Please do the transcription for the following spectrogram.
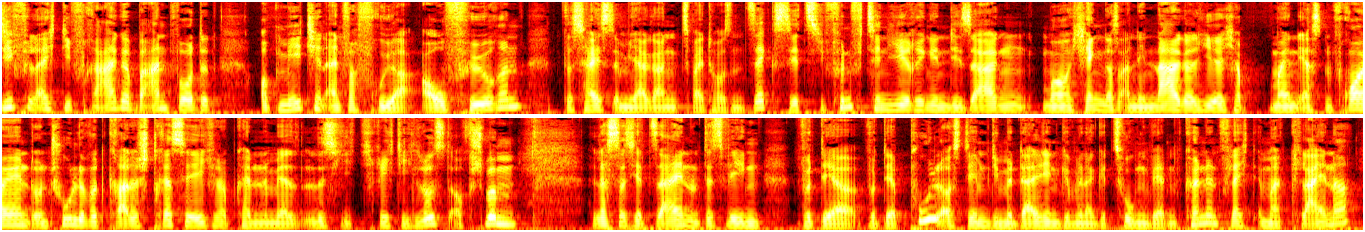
die vielleicht die Frage beantwortet, ob Mädchen einfach früher aufhören. Das heißt im Jahrgang 2006 jetzt die 15-Jährigen, die sagen, oh, ich hänge das an den Nagel hier, ich habe meinen ersten Freund und Schule wird gerade stressig und habe keine mehr richtig Lust auf Schwimmen. Lass das jetzt sein und deswegen wird der, wird der Pool, aus dem die Medaillengewinner gezogen werden können, vielleicht immer kleiner.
